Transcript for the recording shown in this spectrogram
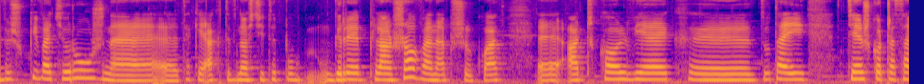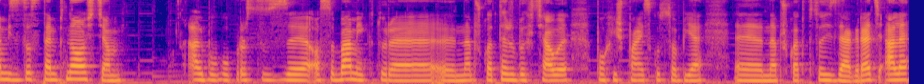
wyszukiwać różne takie aktywności typu gry planszowe na przykład, aczkolwiek Y, tutaj ciężko czasami z dostępnością albo po prostu z osobami, które e, na przykład też by chciały po hiszpańsku sobie e, na przykład w coś zagrać, ale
